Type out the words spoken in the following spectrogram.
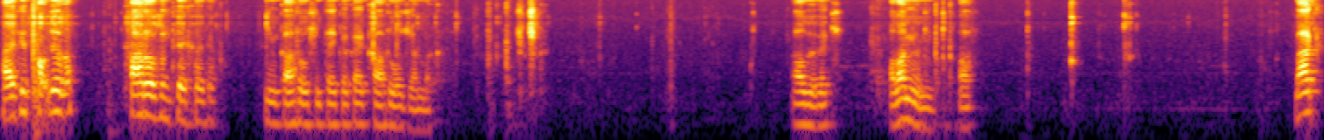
Herkes patlıyor lan. Kahrolsun PKK. Şimdi kahrolsun PKK'ya kahrolacağım bak. Al bebek. Alamıyor muyum? Al. Bak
